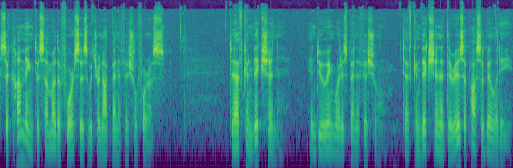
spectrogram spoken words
succumbing to some other forces which are not beneficial for us. To have conviction in doing what is beneficial, to have conviction that there is a possibility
